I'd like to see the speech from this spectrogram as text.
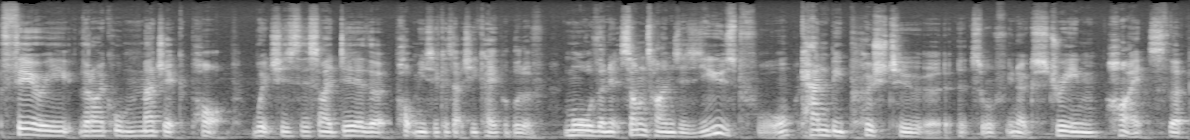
theory that I call magic pop, which is this idea that pop music is actually capable of more than it sometimes is used for, can be pushed to uh, sort of you know extreme heights that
